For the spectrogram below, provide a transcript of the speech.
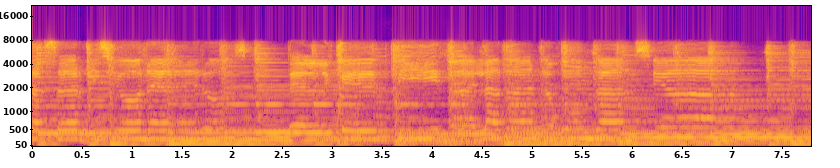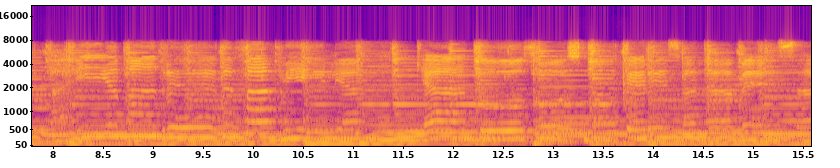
a ser visioneros del que vida la dan abundancia. María, madre de familia, que a todos nos querés a la mesa,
